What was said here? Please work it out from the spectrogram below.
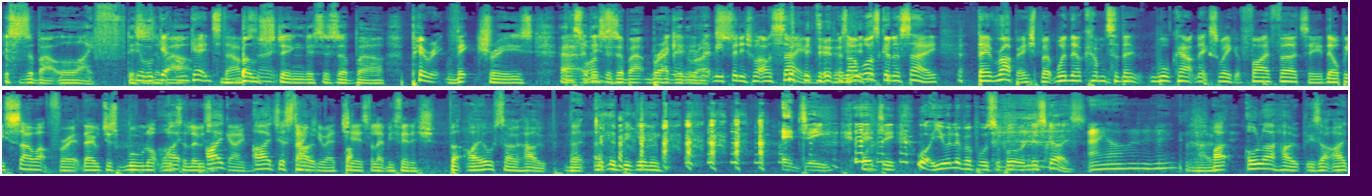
This is about life. This Yeah, is we'll get- about to that. Boasting. This is about Pyrrhic victories. Uh, this I'm- is about bragging didn't rights. Let me finish what I was saying because I was going to say they're rubbish, but when they'll come to the walk out next week at five thirty, they'll be so up for it. They just will not want I- to lose I- that game. I just thank hope, you, Ed. but- Cheers for letting me finish. But I also hope that at the beginning, edgy, edgy. What? Are you a Liverpool supporter in disguise? No. I, all I hope is that I,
